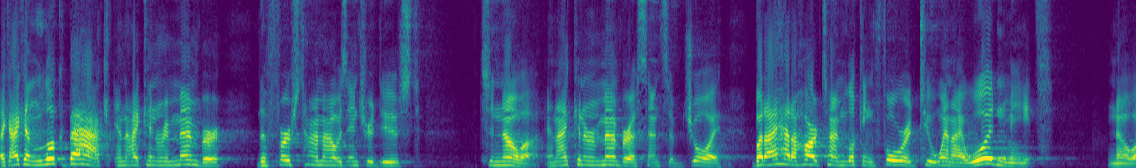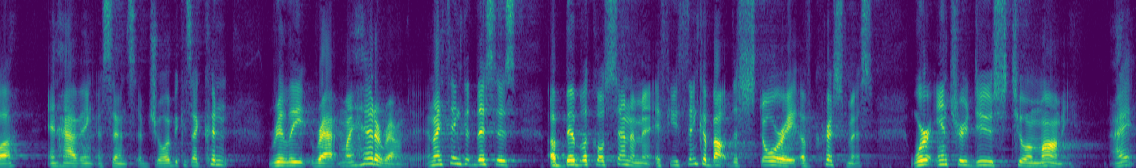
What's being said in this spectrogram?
Like I can look back and I can remember the first time I was introduced to Noah, and I can remember a sense of joy. But I had a hard time looking forward to when I would meet Noah and having a sense of joy because I couldn't really wrap my head around it. And I think that this is a biblical sentiment. If you think about the story of Christmas, we're introduced to a mommy, right?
